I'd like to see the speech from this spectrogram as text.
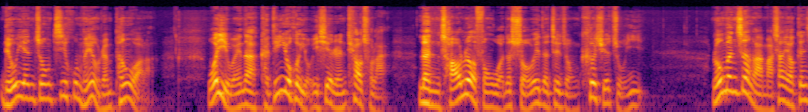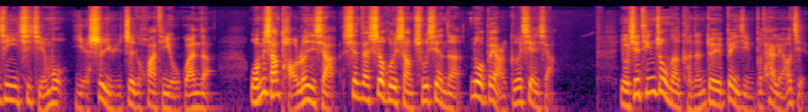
留言中几乎没有人喷我了，我以为呢，肯定又会有一些人跳出来冷嘲热讽我的所谓的这种科学主义。龙门阵啊，马上要更新一期节目，也是与这个话题有关的。我们想讨论一下现在社会上出现的诺贝尔哥现象。有些听众呢，可能对背景不太了解，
